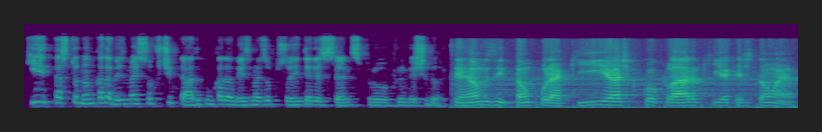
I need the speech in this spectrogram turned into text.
que está se tornando cada vez mais sofisticado, com cada vez mais opções interessantes para o investidor. Encerramos então por aqui. Eu acho que ficou claro que a questão é:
